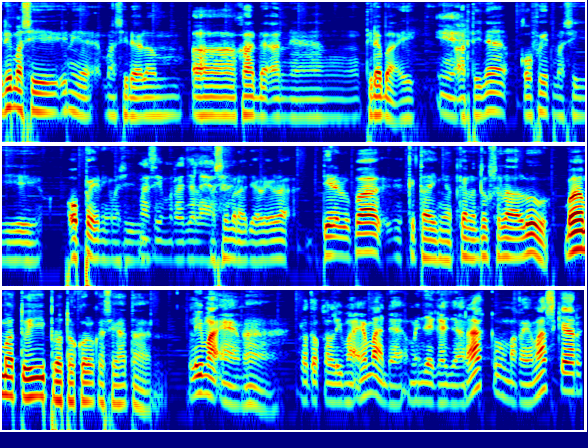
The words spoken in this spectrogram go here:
ini masih ini ya, masih dalam eh, keadaan yang tidak baik. Iya. Artinya COVID masih OP nih, masih Masih merajalela. masih merajalela. Tidak lupa kita ingatkan untuk selalu mematuhi protokol kesehatan. 5M. Nah, Protokol 5M ada menjaga jarak, memakai masker,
